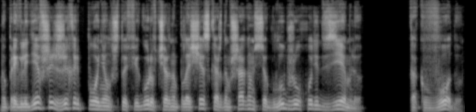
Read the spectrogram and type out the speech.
Но приглядевшись, Жихарь понял, что фигура в черном плаще с каждым шагом все глубже уходит в землю, как в воду.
